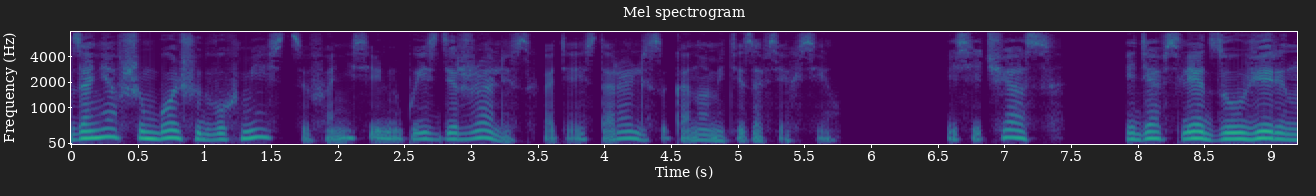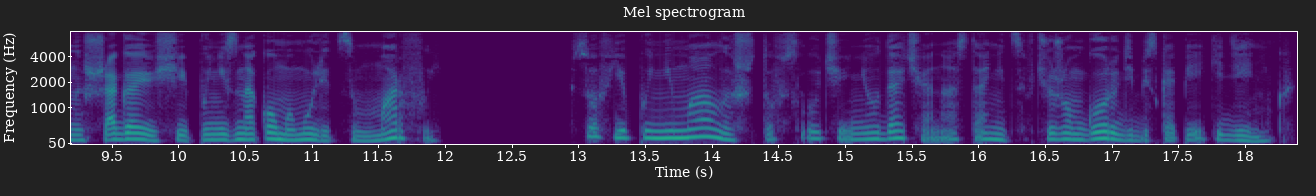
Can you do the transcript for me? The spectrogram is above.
Занявшим больше двух месяцев, они сильно поиздержались, хотя и старались экономить изо всех сил. И сейчас, идя вслед за уверенно шагающей по незнакомым улицам Марфой, Софья понимала, что в случае неудачи она останется в чужом городе без копейки денег.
